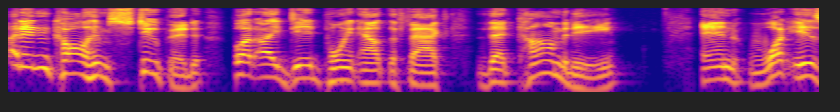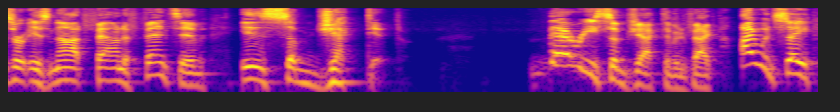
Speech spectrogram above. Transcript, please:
I didn't call him stupid, but I did point out the fact that comedy and what is or is not found offensive is subjective. Very subjective, in fact. I would say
